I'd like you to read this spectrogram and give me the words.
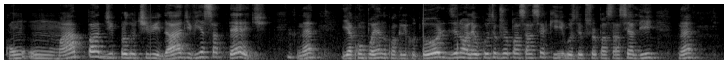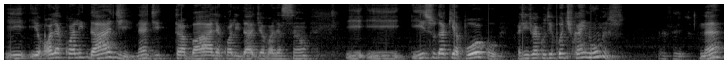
com um mapa de produtividade via satélite, né? E acompanhando com o agricultor dizendo, olha, eu gostaria que o senhor passasse aqui, eu gostaria que o senhor passasse ali, né? E, e olha a qualidade né, de trabalho, a qualidade de avaliação. E, e- e isso daqui a pouco a gente vai conseguir quantificar em números Perfeito. né?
